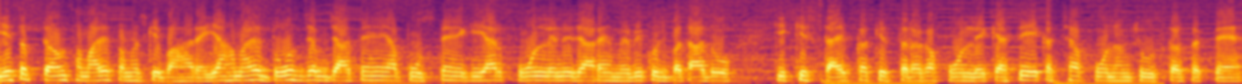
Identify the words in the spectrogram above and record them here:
ये सब टर्म्स हमारे समझ के बाहर है। या हमारे दोस्त जब जाते हैं या पूछते हैं कि यार फ़ोन लेने जा रहे हैं, हमें भी कुछ बता दो कि किस टाइप का, किस तरह का फ़ोन ले, कैसे एक अच्छा फ़ोन हम चूज़ कर सकते हैं।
